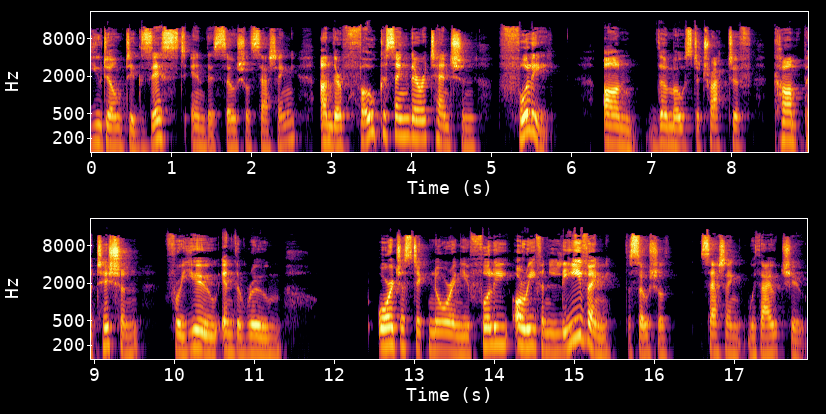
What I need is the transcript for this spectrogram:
you don't exist in this social setting and they're focusing their attention fully on the most attractive competition for you in the room or just ignoring you fully or even leaving the social setting without you.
